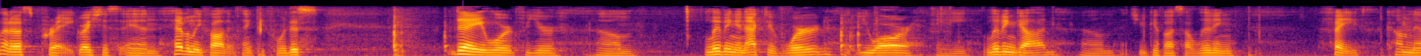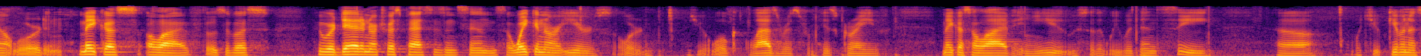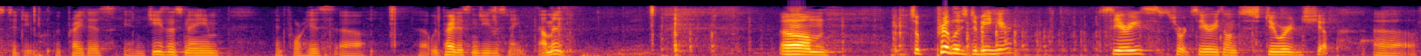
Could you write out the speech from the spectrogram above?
Let us pray. Gracious and Heavenly Father, thank you for this day, Lord, for your um, living and active word. You are a living God, um, that you give us a living faith. Come now, Lord, and make us alive, those of us who are dead in our trespasses and sins. Awaken our ears, Lord, as you awoke Lazarus from his grave. Make us alive in you, so that we would then see. Uh, what you've given us to do. We pray this in Jesus' name and for His. Uh, uh, we pray this in Jesus' name. Amen. Um, it's a privilege to be here. Series, short series on stewardship, uh,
